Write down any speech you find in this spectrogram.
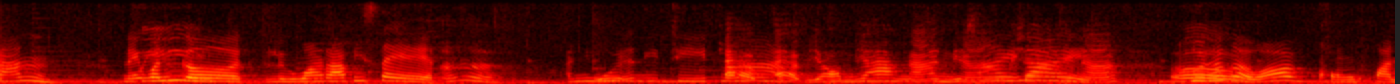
กัน ในวันอุ๊ยเกิดหรือวาระพิเศษอ่าอันนี้อุ้ยอันนี้จี๊ดแอมาบกแอบยอมยากนะอันเนี้ยใช่ไม่ใช่ได้นะคือถ้าเกิดอว่าของขวัญ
